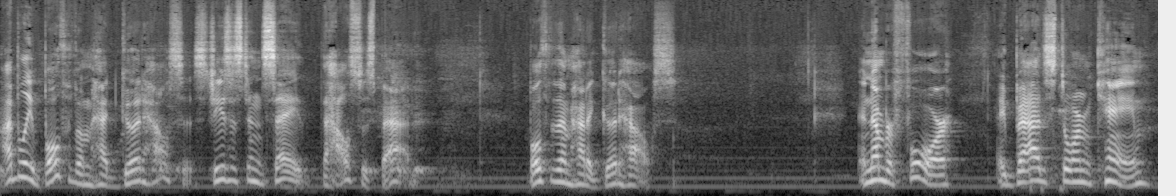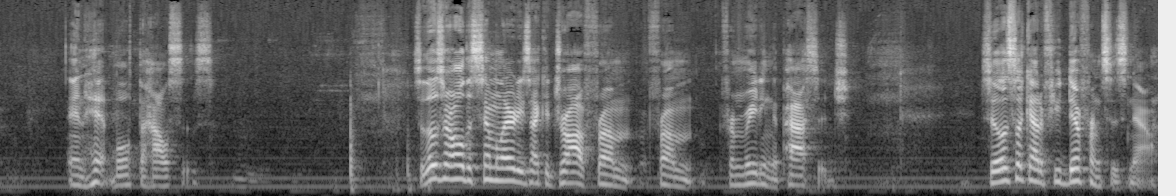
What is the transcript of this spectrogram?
I believe both of them had good houses. Jesus didn't say the house was bad, both of them had a good house. And number four, a bad storm came and hit both the houses. So those are all the similarities I could draw from from from reading the passage. So let's look at a few differences now.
